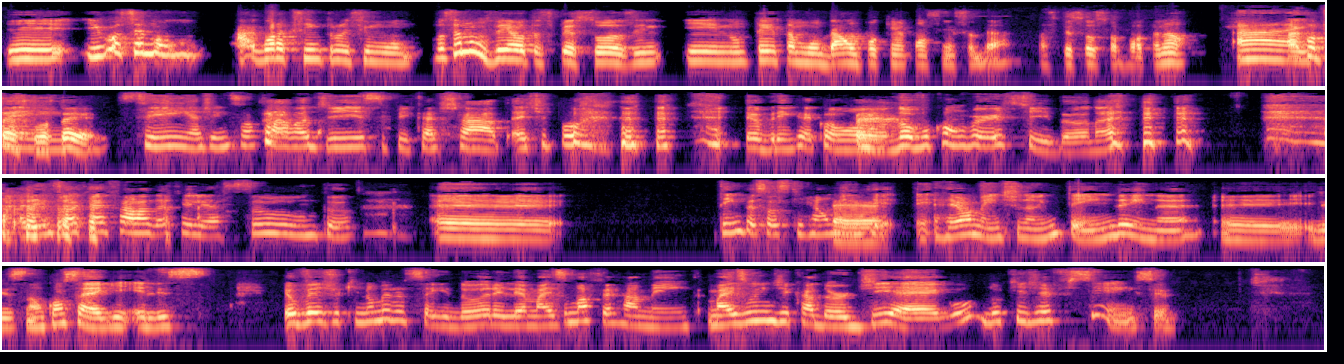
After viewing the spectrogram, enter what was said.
E, e você não, agora que você entrou nesse mundo, você não vê outras pessoas e, e não tenta mudar um pouquinho a consciência das pessoas à sua volta, não? Ai, Acontece tem. com você? Sim, a gente só fala disso, fica chato. É tipo, eu brinco é como novo convertido, né? A gente só quer falar daquele assunto. É, tem pessoas que realmente, é... realmente não entendem, né? É, eles não conseguem, eles. Eu vejo que número de seguidor ele é mais uma ferramenta, mais um indicador de ego do que de eficiência.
